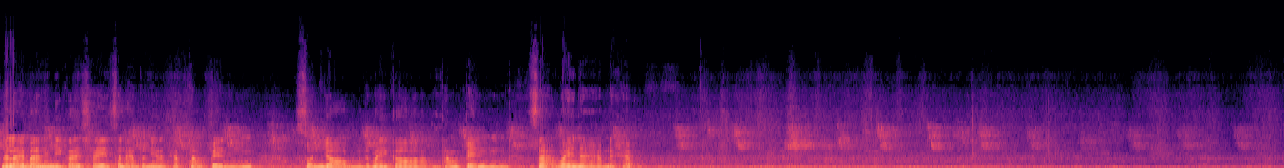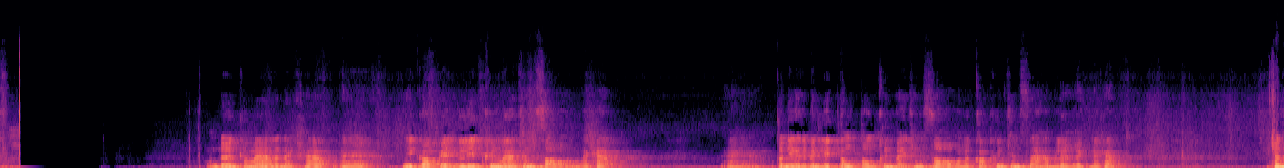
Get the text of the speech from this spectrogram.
หลายบ้านในนี้ก็ใช้สนามตัวนี้นะครับทำเป็นสวนหย่อมหรือไม่ก็ทำเป็นสระว่ายน้ำนะครับผมเดินเข้ามาแล้วนะครับ อ่า นี่ก็เป็นลิฟต์ขึ้นมาชั้นสองนะครับอ่าตัวนี้ก็จะเป็นลิฟต์ตรงๆ ขึ้นไปชั้นสองแล้วก็ขึ้นชั้นสามเลยนะครับ ชั้น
